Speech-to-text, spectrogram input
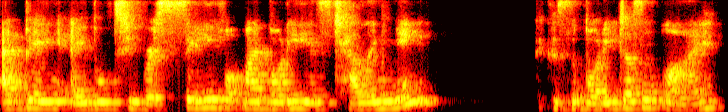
at being able to receive what my body is telling me because the body doesn't lie.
